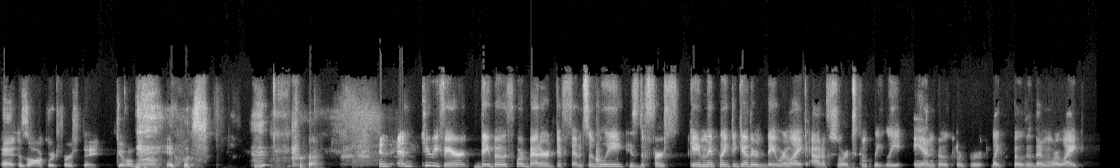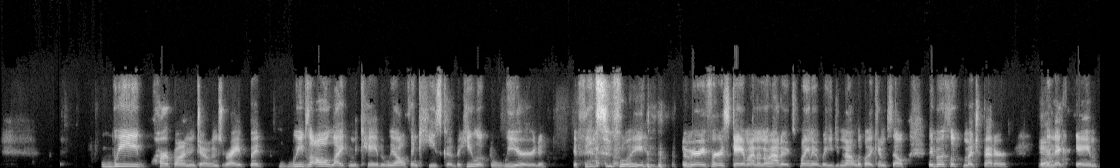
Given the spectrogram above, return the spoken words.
It is awkward first date. Give them. it was correct. And and to be fair, they both were better defensively because the first game they played together, they were like out of sorts completely, and both were like both of them were like. We harp on Jones, right? But we all like McCabe, and we all think he's good, but he looked weird defensively the very first game. I don't know how to explain it, but he did not look like himself. They both looked much better yeah. the next game.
